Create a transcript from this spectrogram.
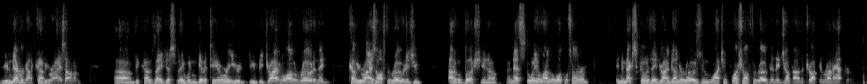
you never got a covey rise on them uh, because they just they wouldn't give it to you, or you you'd be driving along a road and they'd covey rise off the road as you out of a bush, you know. And that's the way a lot of the locals hunt them in New Mexico is they drive down the roads and watch them flush off the road and then they jump out of the truck and run after them.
